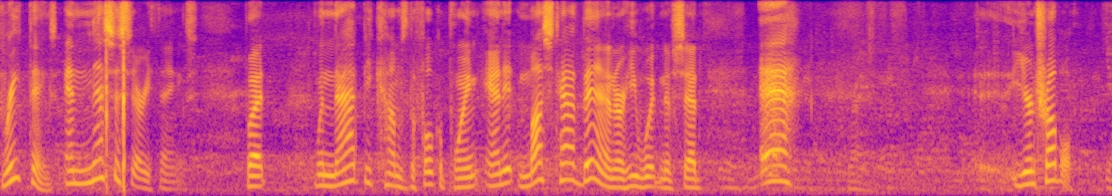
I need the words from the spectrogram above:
great things and necessary things. But when that becomes the focal point, and it must have been, or he wouldn't have said, eh, you're in trouble. Yeah.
